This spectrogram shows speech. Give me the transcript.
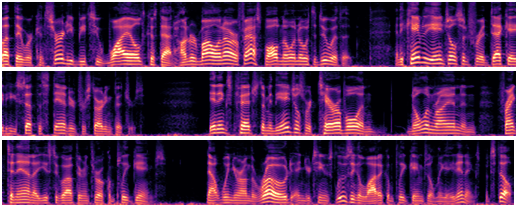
but they were concerned he'd be too wild because that 100 mile an hour fastball, no one knew what to do with it. And he came to the Angels, and for a decade, he set the standard for starting pitchers. Innings pitched. I mean, the Angels were terrible, and Nolan Ryan and Frank Tanana used to go out there and throw complete games. Now, when you're on the road and your team's losing a lot, of complete game's only eight innings, but still,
